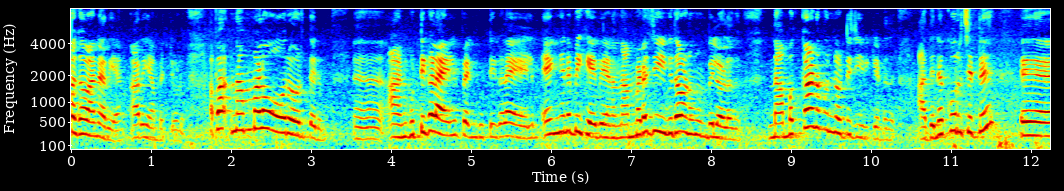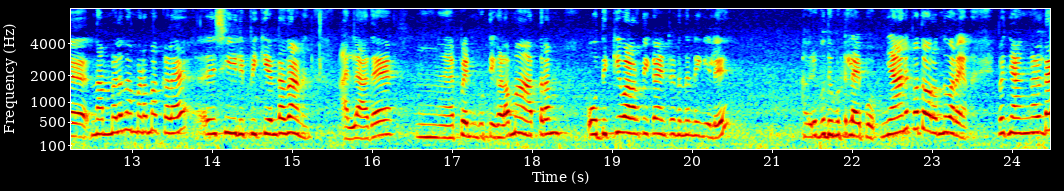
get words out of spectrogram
ഭഗവാൻ അറിയാൻ അറിയാൻ പറ്റുള്ളൂ. അപ്പം നമ്മൾ ഓരോരുത്തരും ആൺകുട്ടികളായാലും പെൺകുട്ടികളായാലും എങ്ങനെ ബിഹേവ് ചെയ്യണം? നമ്മുടെ ജീവിതമാണ് മുമ്പിലുള്ളത്. നമുക്കാണ് മുന്നോട്ട് ജീവിക്കേണ്ടത്. അതിനെക്കുറിച്ചിട്ട് നമ്മൾ നമ്മുടെ മക്കളെ ശീലിപ്പിക്കേണ്ടതാണ്. അല്ലാതെ പെൺകുട്ടികളെ മാത്രം ഒതുക്കി വളർത്തി കഴിഞ്ഞിട്ടുണ്ടെന്നുണ്ടെങ്കിൽ അവർ ബുദ്ധിമുട്ടിലായി പോകും ഞാനിപ്പോൾ തുറന്നു പറയാം. ഇപ്പം ഞങ്ങളുടെ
